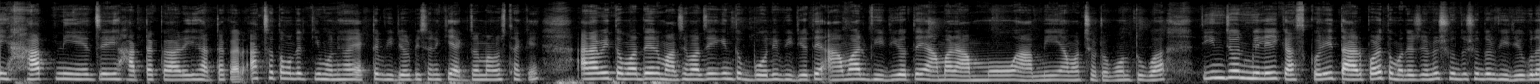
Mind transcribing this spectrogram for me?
এই হাত নিয়ে যে এই হাতটা কার, এই হাতটা কার? আচ্ছা তোমাদের কি মনে হয়, একটা ভিডিওর পিছনে কি একজন মানুষ থাকে? আর আমি তোমাদের মাঝে মাঝেই কিন্তু বলি, ভিডিওতে আমার ভিডিওতে আমার আম্মু, আমি, আমার ছোট বোন তুবা, তিনজন মিলেই কাজ করি। তারপরে তোমাদের জন্য সুন্দর সুন্দর ভিডিওগুলো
